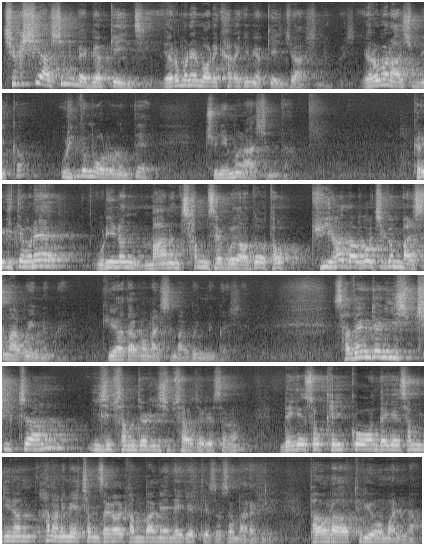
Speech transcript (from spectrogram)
즉시 아시는 거예요. 몇 개인지. 여러분의 머리카락이 몇 개인 줄 아시는 것이. 여러분 아십니까? 우리도 모르는데 주님은 아신다. 그렇기 때문에 우리는 많은 참새보다도 더 귀하다고 지금 말씀하고 있는 거예요. 귀하다고 말씀하고 있는 것이. 사도행전 27장 23절 24절에서는 내게 속해 있고 내게 섬기는 하나님의 천사가 간밤에 내 곁에 서서 말하기를 바울아 두려워 말라.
